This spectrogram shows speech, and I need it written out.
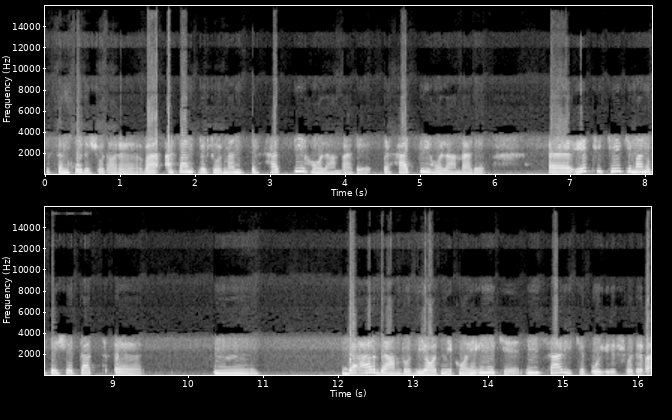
سیستم خودشو داره. و اصلا دکتر من به حدی حالم بده به حدی حالم بده. یه تیکه که منو به شدت دردم رو زیاد می‌کنه اینه که این سری که بریده شده و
